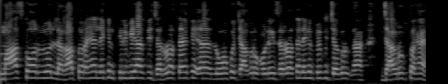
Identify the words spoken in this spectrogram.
मास्क और वो लगा तो रहे हैं लेकिन फिर भी आज भी ज़रूरत है कि लोगों को जागरूक होने की ज़रूरत है लेकिन फिर भी जागरूक जागरूक तो है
